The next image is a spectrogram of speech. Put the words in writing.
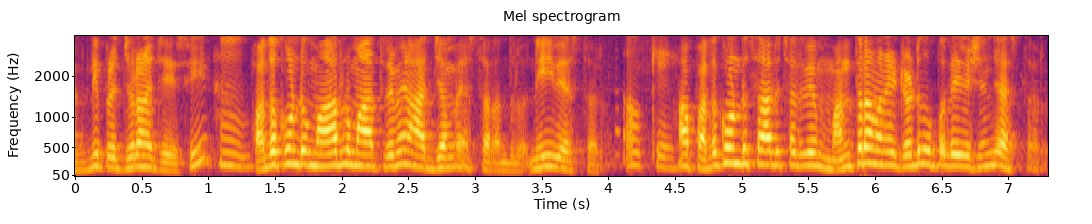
అగ్ని ప్రజ్వలన చేసి పదకొండు మార్లు మాత్రమే ఆజ్యం వేస్తారు అందులో నెయ్యి వేస్తారు. ఆ పదకొండు సార్లు చదివే మంత్రం అనేటువంటిది ఉపదేశం చేస్తారు.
